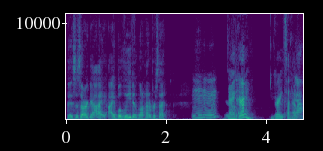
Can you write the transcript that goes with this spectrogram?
this is our guy i believe it 100% Mm-hmm. you I agree. Great setup. Yeah,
